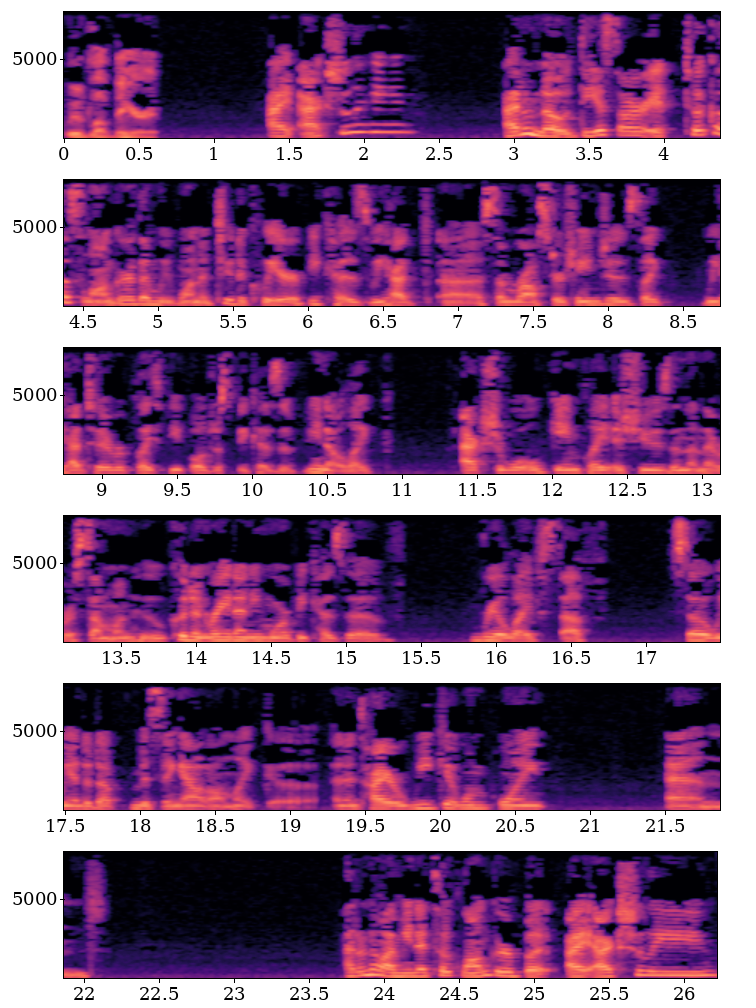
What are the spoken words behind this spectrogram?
We would love to hear it. I actually, I don't know, DSR, it took us longer than we wanted to to clear because we had uh, some roster changes. Like we had to replace people just because of, you know, like actual gameplay issues. And then there was someone who couldn't raid anymore because of real life stuff. So we ended up missing out on like uh, an entire week at one point. And I don't know. I mean, it took longer, but I actually,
